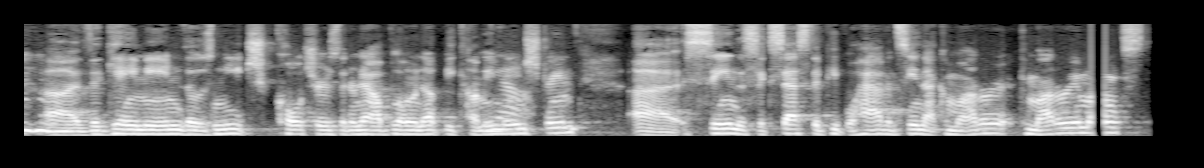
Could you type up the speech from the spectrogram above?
Mhm. Uh, the gaming, those niche cultures that are now blowing up, becoming Yeah. mainstream. Uh, seeing the success that people have and seeing that camaraderie, camaraderie amongst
